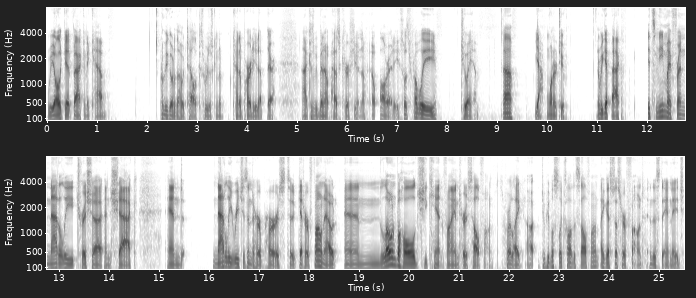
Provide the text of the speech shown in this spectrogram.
we all get back in a cab we go to the hotel because we're just going to kind of party it up there because uh, we've been out past curfew enough already. So it's probably 2 a.m. Uh, yeah, 1 or 2. And we get back. It's me, my friend Natalie, Trisha, and Shaq. And Natalie reaches into her purse to get her phone out, and lo and behold, she can't find her cell phone. We're like, uh, do people still call it a cell phone? I guess just her phone in this day and age.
